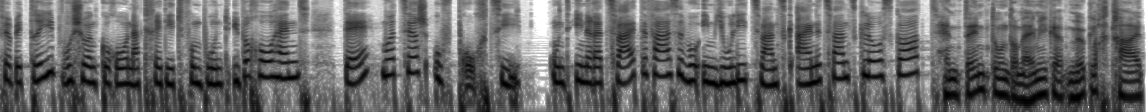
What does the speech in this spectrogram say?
für Betriebe, die schon einen Corona-Kredit vom Bund bekommen haben, der muss zuerst aufgebraucht sein. Und in einer zweiten Phase, die im Juli 2021 losgeht, haben dann die Unternehmungen die Möglichkeit,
